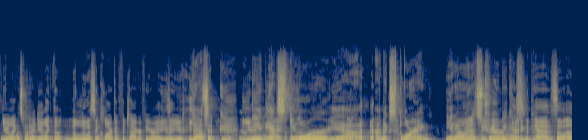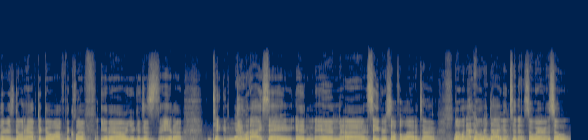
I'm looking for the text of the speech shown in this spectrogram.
You're like that's what I do. You're like the the Lewis and Clark of photography, right? You, you, that's a good the right. explorer. Yeah, I'm exploring you know, Map and it's true because writing the path so others don't have to go off the cliff. You know, you can just you know take yeah. do what I say and and uh, save yourself a lot of time. But I want to I want to dive into this. So we're so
